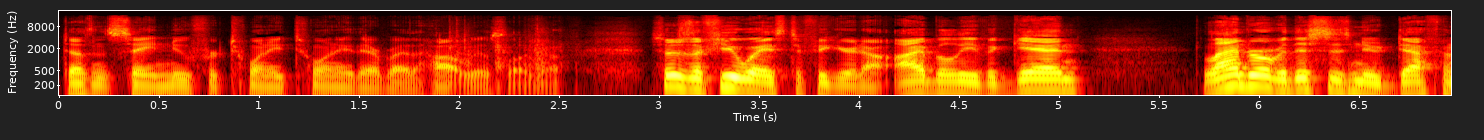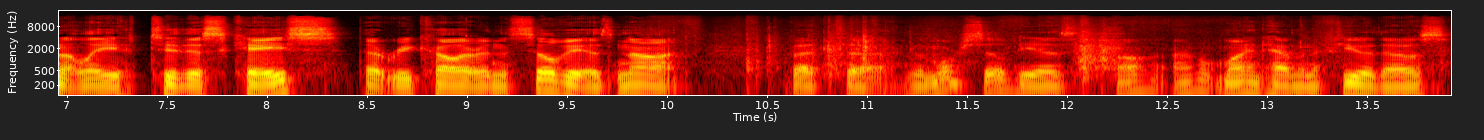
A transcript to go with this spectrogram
Doesn't say new for 2020 there by the Hot Wheels logo. So there's a few ways to figure it out. I believe, again, Land Rover, this is new definitely to this case. That recolor, and the Silvia is not. But uh, the more Silvias, well, I don't mind having a few of those.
